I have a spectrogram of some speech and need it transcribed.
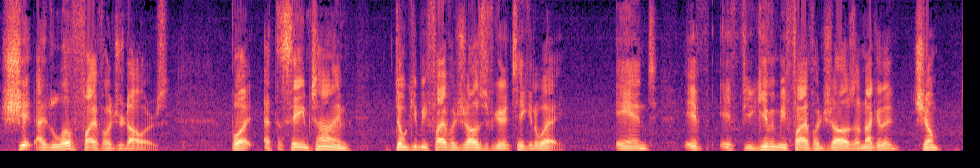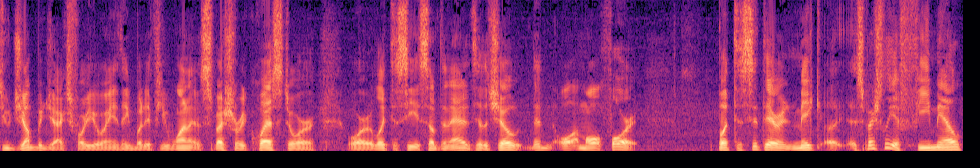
shit, I'd love five hundred dollars, but at the same time, don't give me five hundred dollars if you're going to take it away. And if if you're giving me five hundred dollars, I'm not going to jump do jumping jacks for you or anything. But if you want a special request or or like to see something added to the show, then I'm all for it. But to sit there and make, uh, especially a female,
